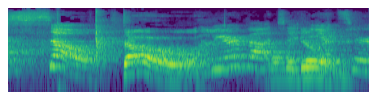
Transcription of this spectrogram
So, So, we are about to answer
